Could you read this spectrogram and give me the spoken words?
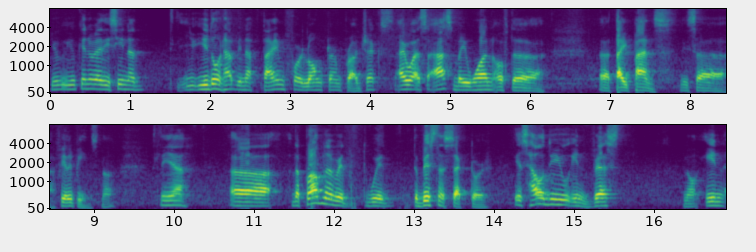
You, you can already see that you, you don't have enough time for long-term projects. I was asked by one of the uh, Taipans, these uh, Philippines, no? Niya, uh, the problem with, with the business sector is how do you invest no, in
